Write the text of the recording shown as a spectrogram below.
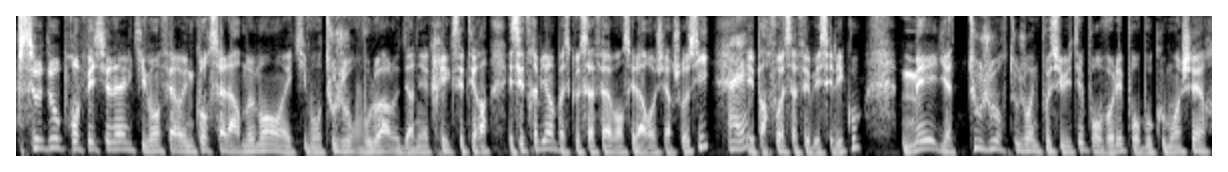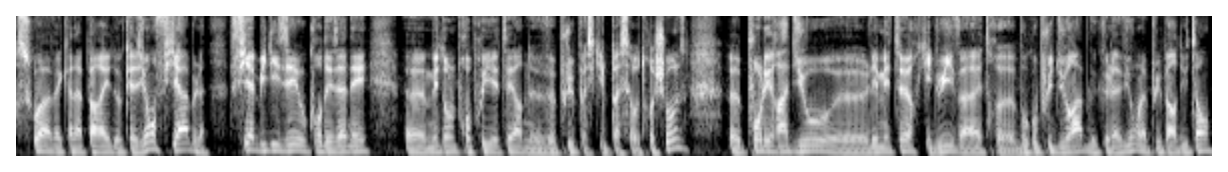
pseudo-professionnels qui vont faire une course à l'armement et qui vont toujours vouloir le dernier cri, etc. Et c'est très bien parce que ça fait avancer la recherche aussi, ouais. et parfois ça fait baisser les coûts. Mais il y a toujours, toujours une possibilité pour voler pour beaucoup moins cher, soit avec un appareil d'occasion fiable, fiabilisé au cours des années, euh, mais dont le propriétaire ne veut plus parce qu'il passe à autre chose. Euh, pour les radios, euh, l'émetteur qui lui va être beaucoup plus durable que l'avion la plupart du temps,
